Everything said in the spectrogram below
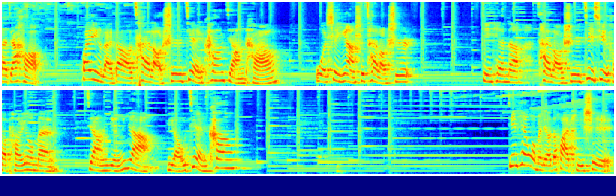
大家好，欢迎来到蔡老师健康讲堂，我是营养师蔡老师。今天呢，蔡老师继续和朋友们讲营养聊健康。今天我们聊的话题是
